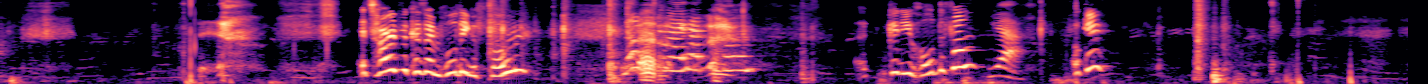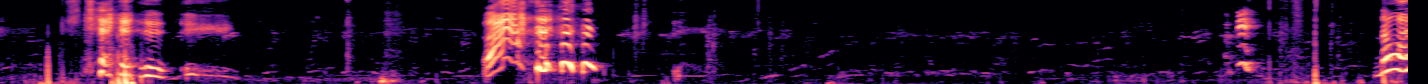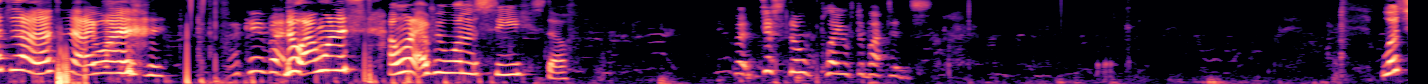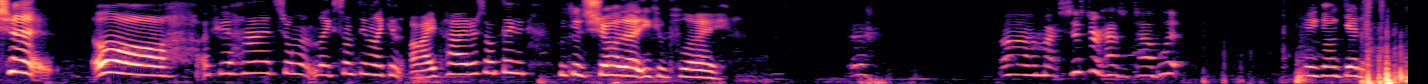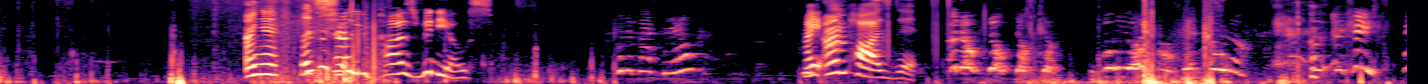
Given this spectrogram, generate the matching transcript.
It's hard because I'm holding a phone. No, can I have the Uh, can you hold the phone? phone? Yeah. Okay. Okay. no, that's it. That's it. I want. Okay, but No, I want to. I want everyone to see stuff. but just don't play with the buttons. Let's. Uh, oh, if you had someone like something like an iPad or something, we could show that you can play. Uh, my sister has a tablet. Hey, go get it. I'm gonna let's This is how you pause videos. Back down. I unpaused it. Oh, no, no, no, no. Oh, you unpaused it.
